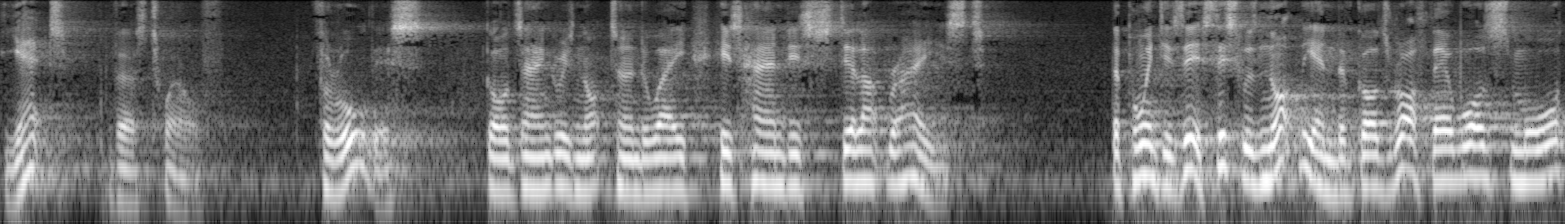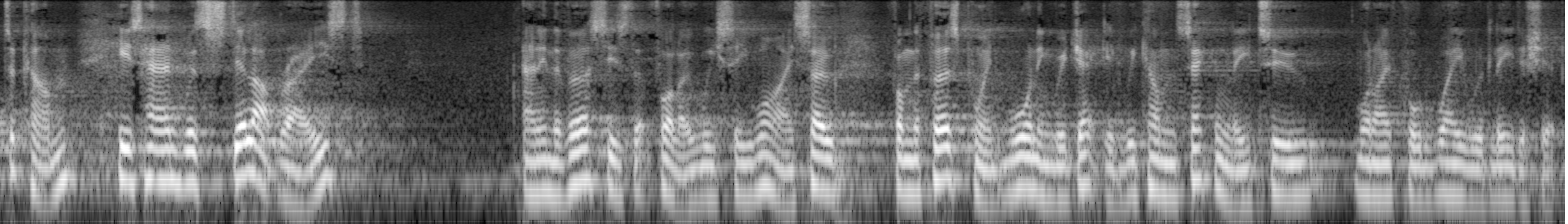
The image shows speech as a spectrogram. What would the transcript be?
Yet, verse 12, for all this, God's anger is not turned away, his hand is still upraised. The point is this this was not the end of God's wrath. There was more to come. His hand was still upraised. And in the verses that follow, we see why. So, from the first point, warning rejected, we come secondly to what I've called wayward leadership.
